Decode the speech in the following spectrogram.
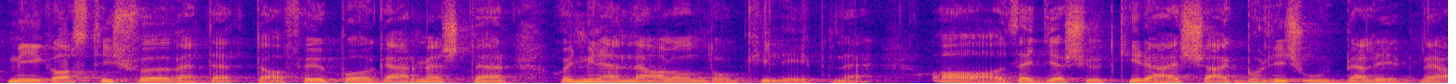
még azt is felvetette a főpolgármester, hogy mi lenne, ha London kilépne az Egyesült Királyságból, is úgy belépne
